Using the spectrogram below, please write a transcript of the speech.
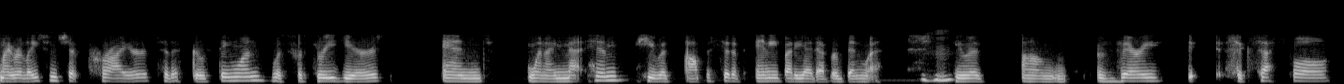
my relationship prior to this ghosting one was for three years. And when I met him, he was opposite of anybody I'd ever been with. Mm-hmm. He was um, very successful.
